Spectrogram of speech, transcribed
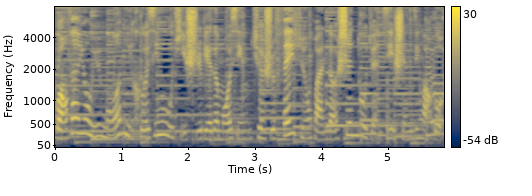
广泛用于模拟核心物体识别的模型却是非循环的深度卷积神经网络。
